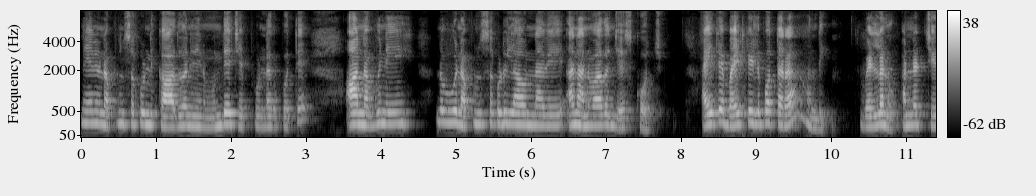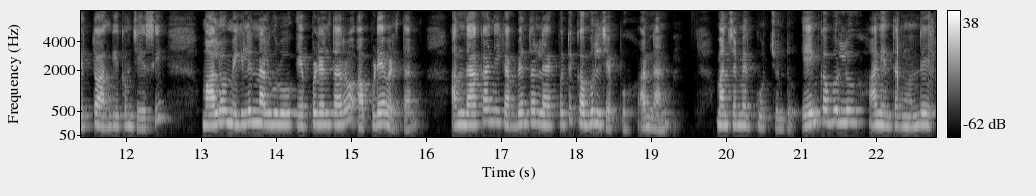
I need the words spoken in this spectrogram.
నేను నపుంసకుడిని కాదు అని నేను ముందే చెప్పి ఉండకపోతే ఆ నవ్వుని నువ్వు నపుంసకుడిలా ఉన్నావే అని అనువాదం చేసుకోవచ్చు. అయితే బయటికి వెళ్ళిపోతారా? అంది. వెళ్ళను అన్నట్టు చేత్తో అంగీకం చేసి మాలో మిగిలిన నలుగురు ఎప్పుడు వెళ్తారో అప్పుడే వెళ్తాను. అందాక నీకు అభ్యంతరం లేకపోతే కబుర్లు చెప్పు అన్నాను మంచం మీద కూర్చుంటూ. ఏం కబుర్లు? అని ఇంతకుముందే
